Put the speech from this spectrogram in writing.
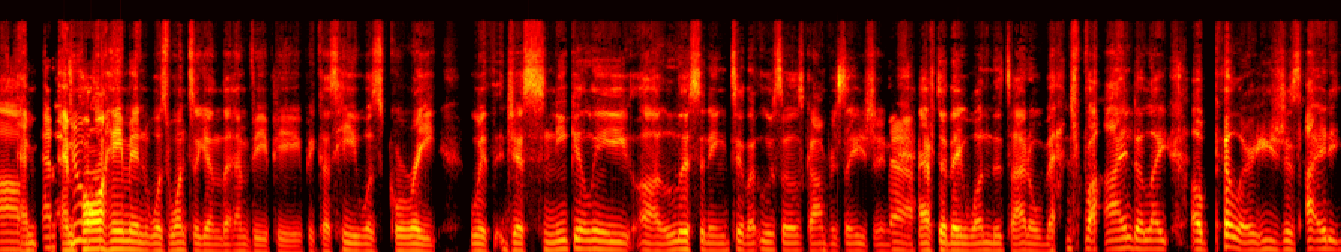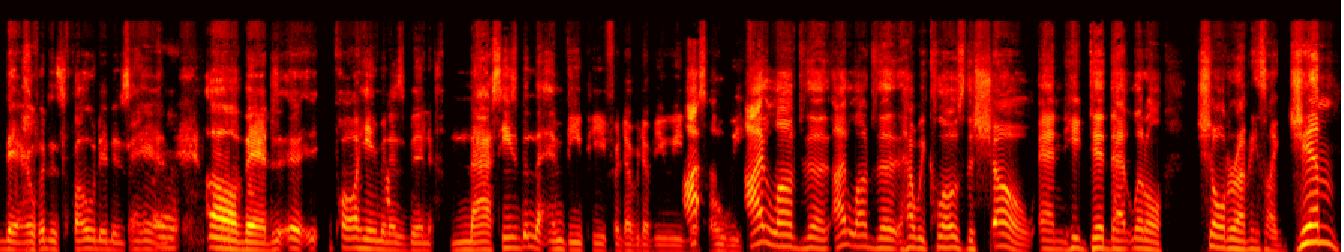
Um, and, and and Paul Heyman was once again the MVP because he was great with just sneakily uh, listening to the Usos conversation Yeah. after they won the title match behind a like a pillar. He's just hiding there with his phone in his hand. Oh man, uh, Paul Heyman has been mass. He's been the MVP for WWE I- this whole week. I loved the I loved the how we closed the show and he did that little shoulder up and he's like, Jim,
